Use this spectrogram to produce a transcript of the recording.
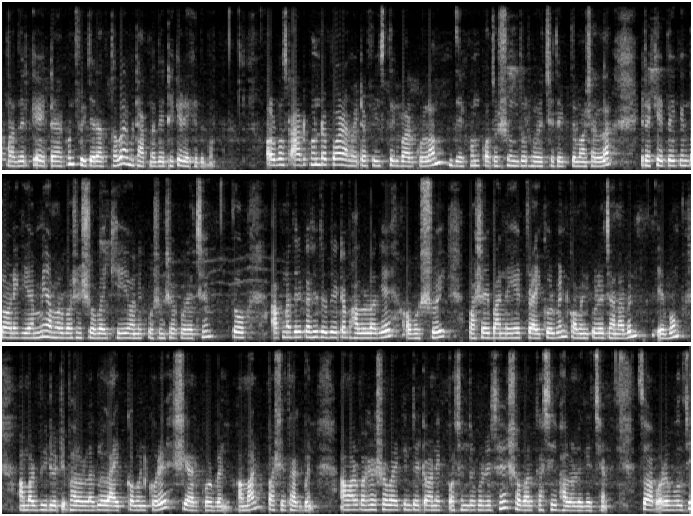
আপনাদেরকে এটা এখন ফ্রিজে রাখতে হবে। আমি ঢাকনা দিয়ে ঢেকে রেখে দেবো। অলমোস্ট আট ঘণ্টা পর আমি এটা ফ্রিজ থেকে বার করলাম। দেখুন কত সুন্দর হয়েছে দেখতে মাসাল্লাহ এটা খেতে কিন্তু অনেক ইয়াম্মি আমার বাসায় সবাই খেয়ে অনেক প্রশংসা করেছে। তো আপনাদের কাছে যদি এটা ভালো লাগে, অবশ্যই বাসায় বানিয়ে ট্রাই করবেন কমেন্ট করে জানাবেন এবং আমার ভিডিওটি ভালো লাগলে লাইক কমেন্ট করে শেয়ার করবেন। আমার পাশে থাকবেন। আমার বাসায় সবাই কিন্তু এটা অনেক পছন্দ করেছে, সবার কাছেই ভালো লেগেছে। সো আবারও বলছি,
